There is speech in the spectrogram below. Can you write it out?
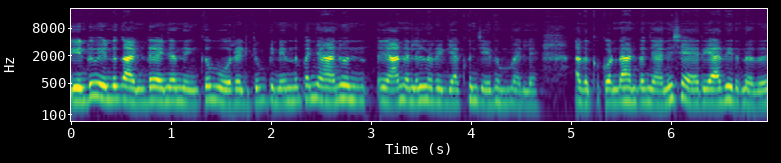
വീണ്ടും വീണ്ടും കണ്ടു കഴിഞ്ഞാൽ നിങ്ങൾക്ക് ബോറടിക്കും പിന്നെ ഇന്നിപ്പോൾ ഞാനും ഞാനല്ലല്ലോ റെഡിയാക്കുകയും ചെയ്ത ഉമ്മല്ലേ അതൊക്കെ കൊണ്ടാണ് കേട്ടോ ഞാൻ ഷെയർ ചെയ്യാതിരുന്നത്.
